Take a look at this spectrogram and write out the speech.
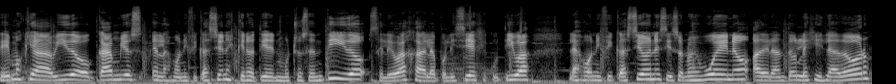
Creemos que ha habido cambios en las bonificaciones que no tienen mucho sentido. Se le baja a la Policía Ejecutiva las bonificaciones y eso no es bueno, adelantó el legislador.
